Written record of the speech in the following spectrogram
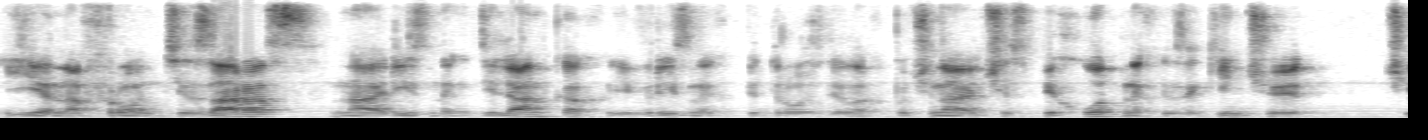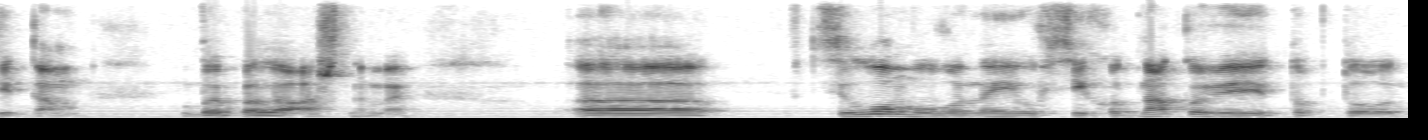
є на фронті зараз на різних ділянках і в різних підрозділах, починаючи з піхотних і закінчуючи там БПЛАшними. Е, в цілому вони у всіх однакові, тобто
